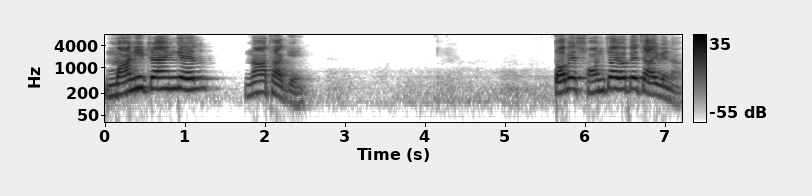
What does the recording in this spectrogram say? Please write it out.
মানি ট্রায়াঙ্গেল না থাকে তবে সঞ্চয় হতে চাইবে না।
